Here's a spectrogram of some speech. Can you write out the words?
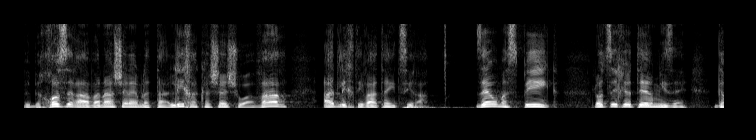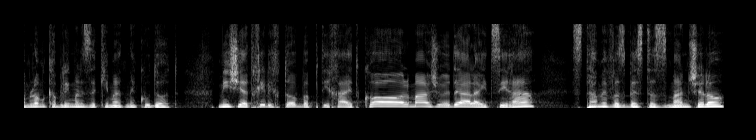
ובחוסר ההבנה שלהם לתהליך הקשה שהוא עבר עד לכתיבת היצירה. זהו מספיק, לא צריך יותר מזה. גם לא מקבלים על זה כמעט נקודות. מי שיתחיל לכתוב בפתיחה את כל מה שהוא יודע על היצירה, סתם מבזבז את הזמן שלו,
